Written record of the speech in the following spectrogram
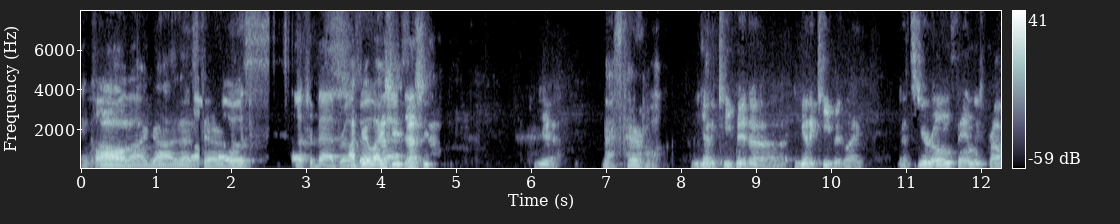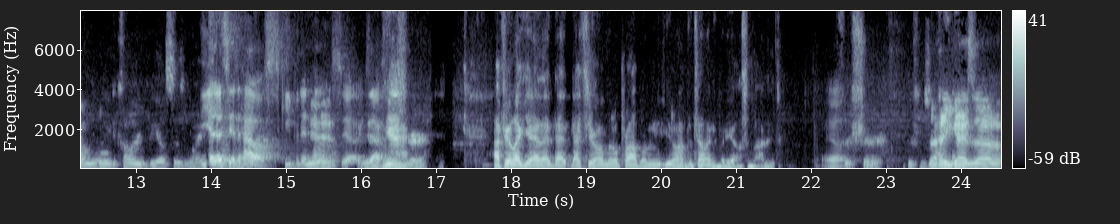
and called. Oh my out. god, that's Oh, It terrible. was such a bad, bro. I feel like she, That- she, yeah. that's terrible. You got to keep it. Uh, you got to keep it like that's your own family's problem. You don't need to call everybody else's wife. Yeah, that's in house. Keep it in Yeah. house. Yeah, exactly. Yeah. Sure. I feel like yeah, that, that that's your own little problem. You don't have to tell anybody else about it. Yeah. For sure. For sure. So how do you guys? Uh,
